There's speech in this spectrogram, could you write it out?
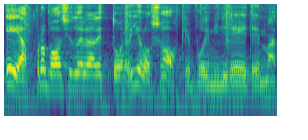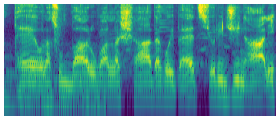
E a proposito della lettone, io lo so che voi mi direte Matteo, la Subaru va lasciata coi pezzi originali,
